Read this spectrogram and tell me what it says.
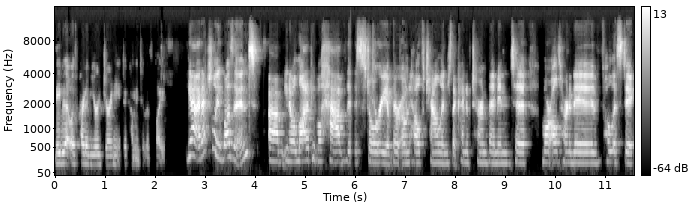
maybe that was part of your journey to coming to this place. Yeah, it actually wasn't. Um, you know, a lot of people have this story of their own health challenge that kind of turned them into more alternative, holistic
